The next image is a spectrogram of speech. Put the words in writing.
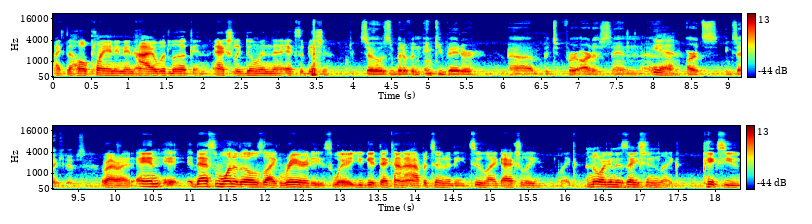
like the whole planning and how it would look and actually doing the exhibition so it was a bit of an incubator uh, for artists and uh, Yeah. arts executives. right right and it, that's one of those like rarities where you get that kind of opportunity to like actually like an organization like picks you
